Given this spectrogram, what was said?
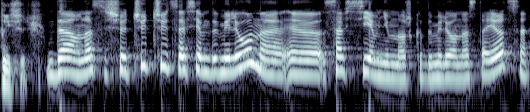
тысяч. Да, у нас еще чуть-чуть совсем до миллиона, э, совсем немножко до миллиона остается.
